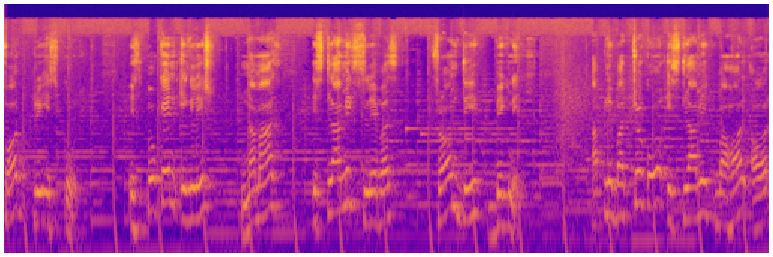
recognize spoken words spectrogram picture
for preschool spoken English नमाज़ Islamic syllabus from the beginning अपने बच्चों को इस्लामिक माहौल और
